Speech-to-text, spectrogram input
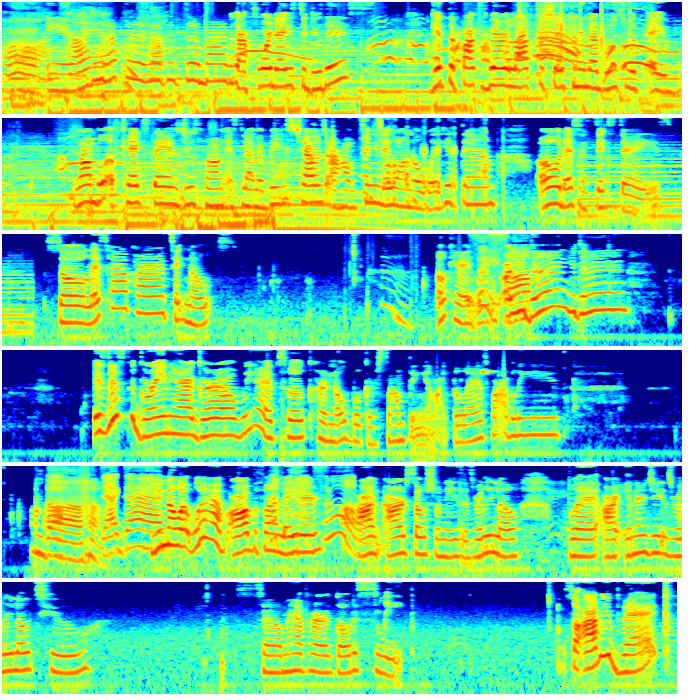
Oh, and we do have to have this done by. We got four days to do this. Get the Foxbury Lobster shaking in their boots with a rumble of keg stands, juice pong, and slamming beats. Challenge our home team. They won't know what hit them. Oh, that's in six days. So let's have her take notes. Hmm. Okay, wait. Are you done? You done? Is this the green hair girl? We had took her notebook or something in like the last part, I believe. Uh, dag dag. You know what? We'll have all the fun later. so. Our, our social needs is really low, but our energy is really low too. So I'm gonna have her go to sleep. So I'll be back.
